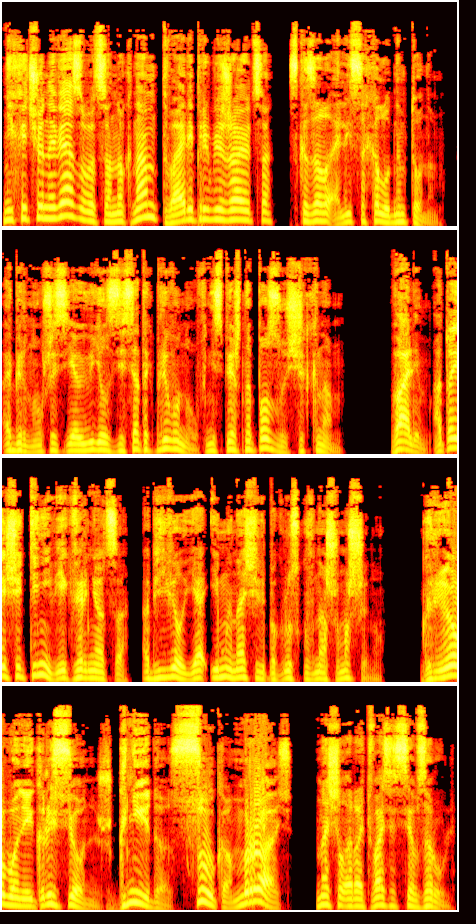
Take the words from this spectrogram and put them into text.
«Не хочу навязываться, но к нам твари приближаются», — сказала Алиса холодным тоном. Обернувшись, я увидел с десяток плевунов, неспешно ползущих к нам. «Валим, а то еще теневик вернется», — объявил я, и мы начали погрузку в нашу машину. «Гребаный крысеныш! Гнида! Сука! Мразь!» Начал орать Вася, сев за руль.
